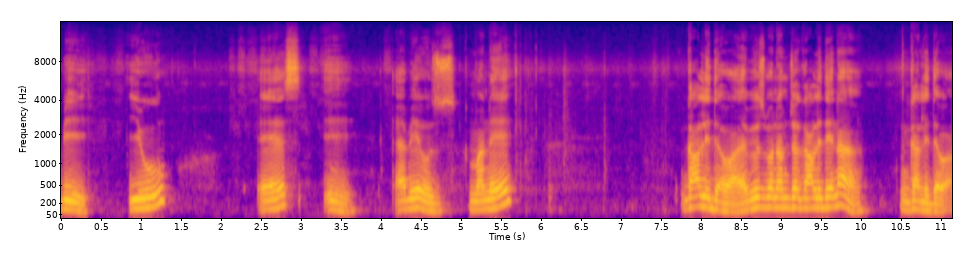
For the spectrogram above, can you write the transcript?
B U S E abuse মানে গালি দেওয়া। অ্যাবিউজ মানে আমি যা গালি দেই না, গালি দেওয়া।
